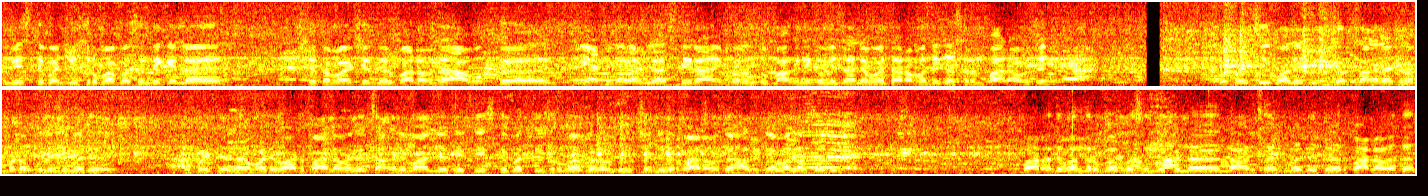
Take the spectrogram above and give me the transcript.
वीस ते पंचवीस रुपयापासून देखील सीताफळाचे दर पाहायला होता. आवक या ठिकाणी आपल्याला स्थिर आहे परंतु मागणी कमी झाल्यामुळे दरामध्ये घसरण पाहायला होते. पपईची क्वालिटीनुसार चांगल्या क्रमांक नंबर क्वालिटीमध्ये पपईच्या दरामध्ये वाढ पाहायला होते. चांगले माल जे होते तीस ते बत्तीस रुपयापर्यंत उच्च दर पाहायला होते. हलक्या मालासाठी बारा ते पंधरा रुपयापासून देखील लहान साईजमध्ये दर पाहायला होतात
